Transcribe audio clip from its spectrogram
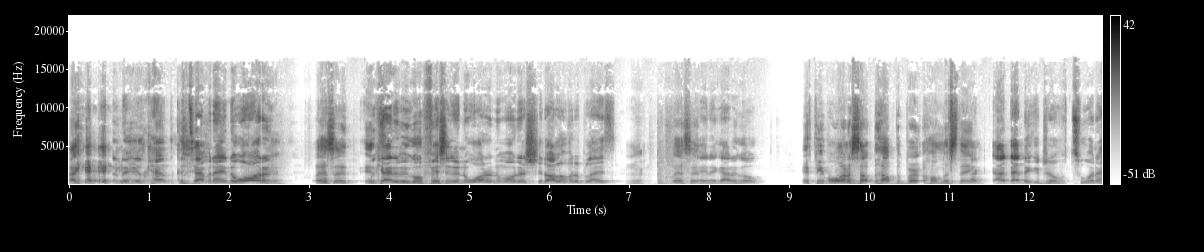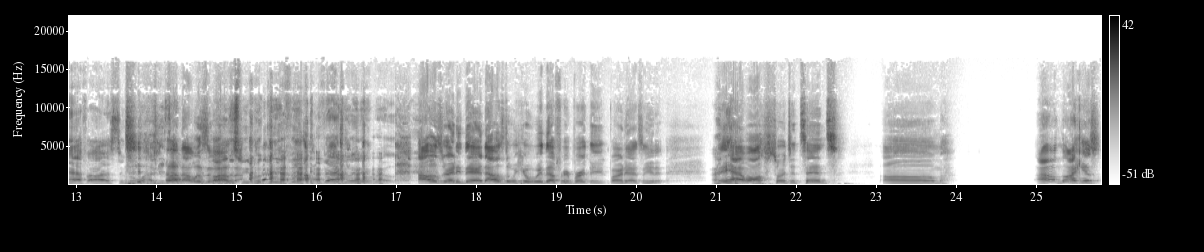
I can't. Niggas can't contaminating the water. Listen, We can't even go fishing in the water no more. There's shit all over the place. listen. Hey, they gotta go. If people want to help, help the bur- homeless thing, I, I, that nigga drove two and a half hours to go watch No, that was- the homeless people get ev- evacuated, bro. I was already there. That was the weekend we went up for your birthday party. I seen it. They have all sorts of tents. Um, I don't know. I guess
